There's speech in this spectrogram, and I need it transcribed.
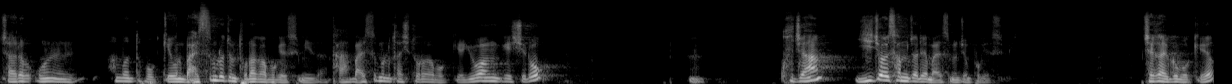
자, 여러분 오늘 한 번 더 볼게요. 오늘 말씀으로 좀 돌아가 보겠습니다. 다 말씀으로 다시 돌아가 볼게요. 요한계시록 9장 2절 3절의 말씀을 좀 보겠습니다. 제가 읽어볼게요.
